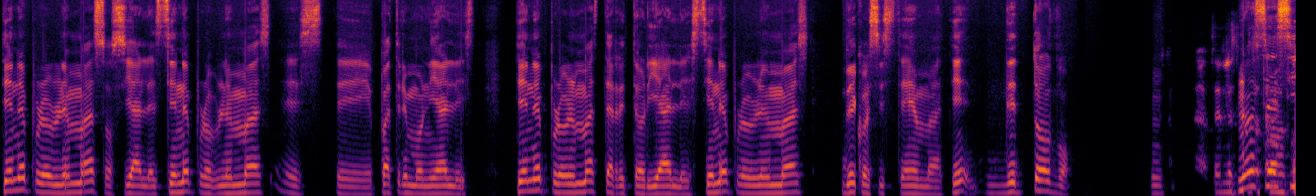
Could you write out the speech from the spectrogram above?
tiene problemas sociales, tiene problemas este, patrimoniales, tiene problemas territoriales, tiene problemas de ecosistema, tiene de todo. Les No sé si,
